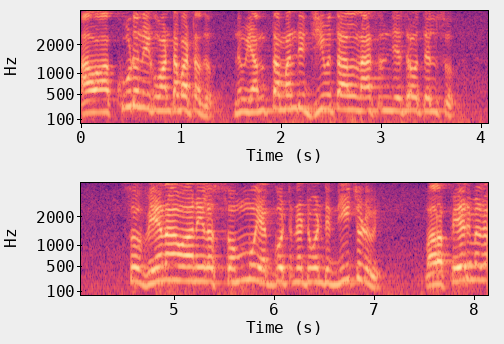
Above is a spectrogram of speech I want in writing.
ఆ కూడు నీకు వంట పట్టదు. నువ్వు ఎంతమంది జీవితాలను నాశనం చేసావో తెలుసు. సో వీణావాణిల సొమ్ము ఎగ్గొట్టినటువంటి నీచుడివి. వాళ్ళ పేరు మీద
